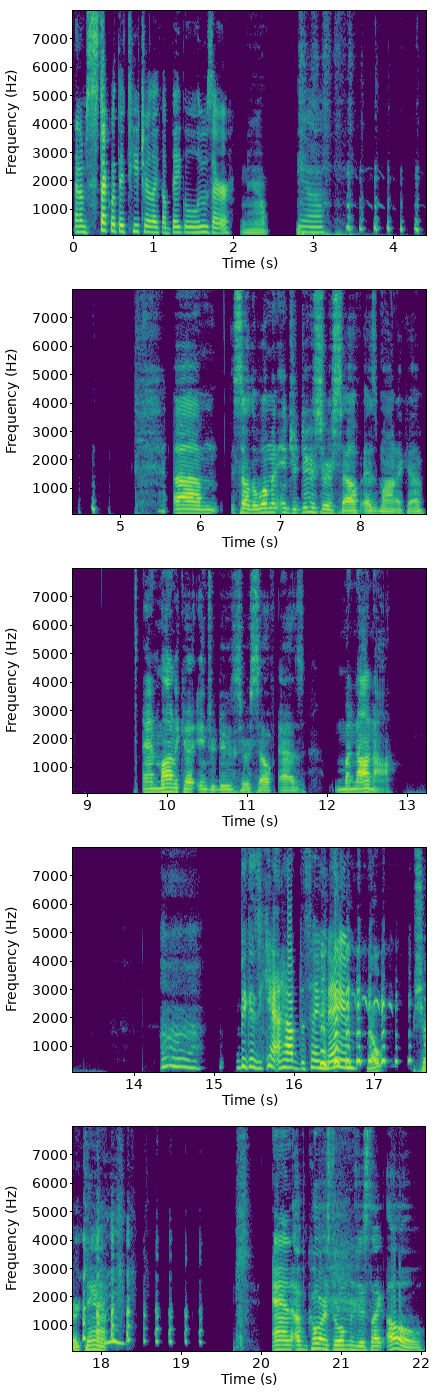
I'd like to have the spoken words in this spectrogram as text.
and I'm stuck with the teacher like a big loser. Yeah. Yeah, Um, so the woman introduced herself as Monica, and Monica introduced herself as Manana. Because you can't have the same name. Nope, sure can't. And of course, the woman's just like, "Oh,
